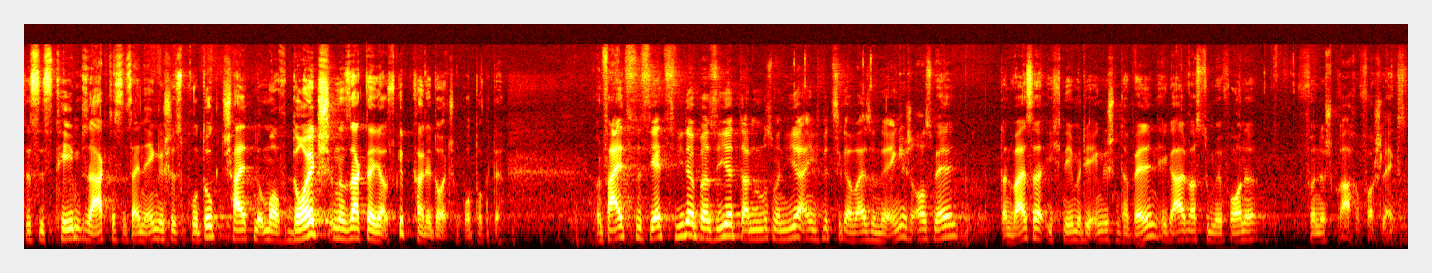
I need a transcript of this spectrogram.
das System sagt, das ist ein englisches Produkt, schalten um auf Deutsch und dann sagt er, ja, es gibt keine deutschen Produkte. Und falls das jetzt wieder passiert, dann muss man hier eigentlich witzigerweise nur Englisch auswählen. Dann weiß er, ich nehme die englischen Tabellen, egal was du mir vorne für eine Sprache vorschlägst.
